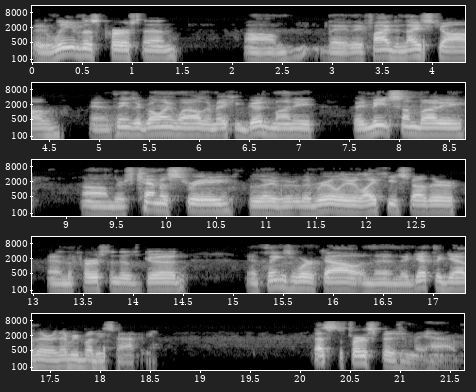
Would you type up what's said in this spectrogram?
they leave this person, um, they they find a nice job, and things are going well, they're making good money. They meet somebody, um, there's chemistry, they they really like each other, and the person is good, and things work out, and then they get together, and everybody's happy. That's the first vision they have.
